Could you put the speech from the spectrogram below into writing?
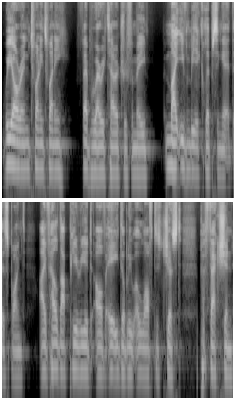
we are in 2020 February territory for me. Might even be eclipsing it at this point. I've held that period of AEW aloft as just perfection.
